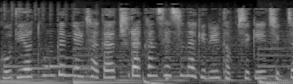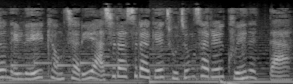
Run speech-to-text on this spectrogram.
곧이어 통근 열차가 추락한 세스나기를 덮치기 직전 LA 경찰이 아슬아슬하게 조종사를 구해냈다.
